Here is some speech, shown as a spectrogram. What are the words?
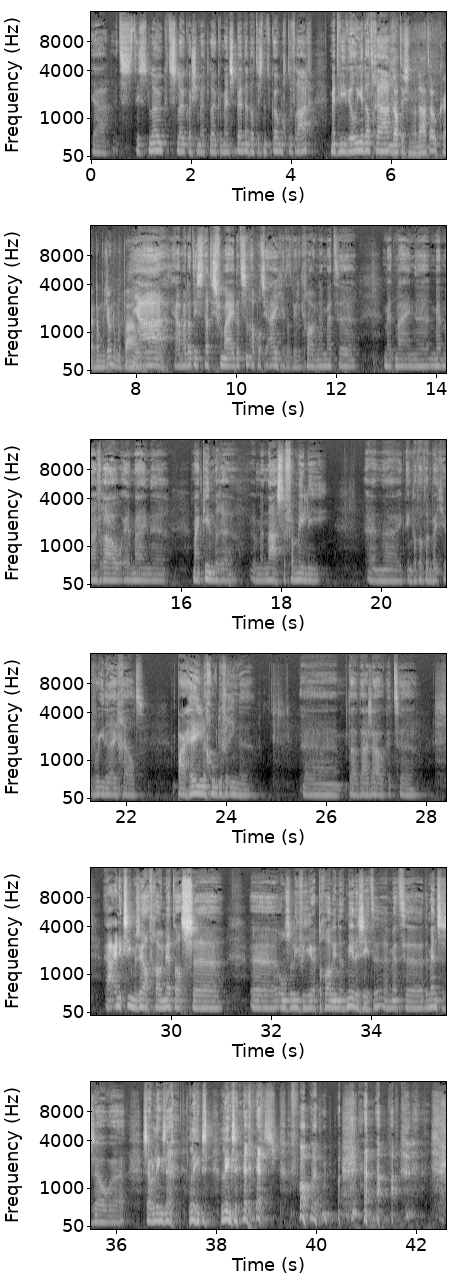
ja, het is, het is leuk. Het is leuk als je met leuke mensen bent. En dat is natuurlijk ook nog de vraag. Met wie wil je dat graag? Dat is inderdaad ook, uh, dat moet je ook nog bepalen. Ja, ja maar dat is, dat is voor mij dat is een appeltje eitje. Dat wil ik gewoon uh, met, uh, met, mijn, met mijn vrouw en mijn, mijn kinderen, mijn naaste familie. En ik denk dat dat een beetje voor iedereen geldt. Een paar hele goede vrienden. daar, daar zou ik het ja, en ik zie mezelf gewoon net als uh, uh, onze lieve Heer toch wel in het midden zitten. Met uh, de mensen zo, zo links, en, links, links en rechts van hem.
